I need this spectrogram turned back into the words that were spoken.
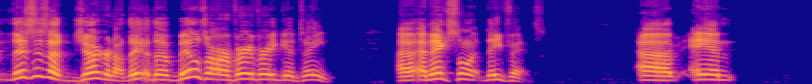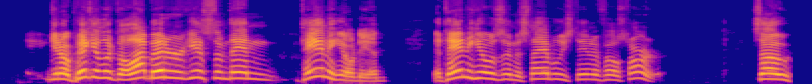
this is a juggernaut. The, the Bills are a very very good team, uh, an excellent defense, uh, and you know Pickett looked a lot better against them than Tannehill did. And Tannehill is an established NFL starter, so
